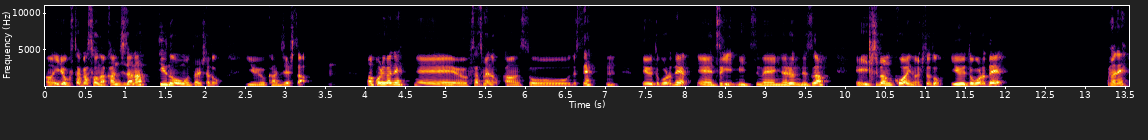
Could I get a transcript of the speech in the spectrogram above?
あの威力高そうな感じだなっていうのを思ったりしたという感じでした。うん。まあ、これがね、えー、2つ目の感想ですね。うん。っていうところで、えー、次、3つ目になるんですが、えー、一番怖いのは人というところで、まあね、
